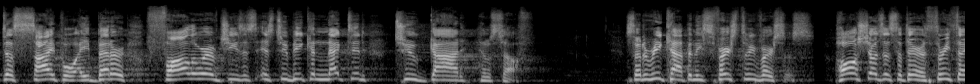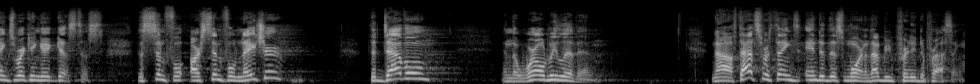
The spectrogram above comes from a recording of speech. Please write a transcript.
disciple, a better follower of Jesus, is to be connected to God Himself. So, to recap in these first three verses, Paul shows us that there are three things working against us the sinful, our sinful nature, the devil, and the world we live in. Now, if that's where things ended this morning, that'd be pretty depressing.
